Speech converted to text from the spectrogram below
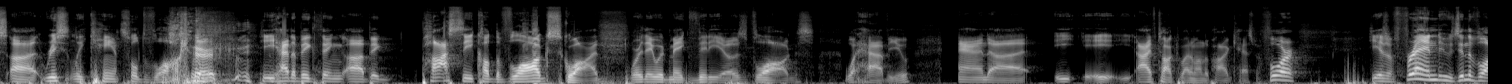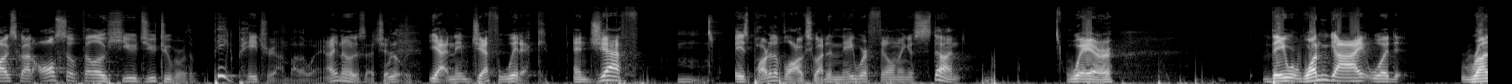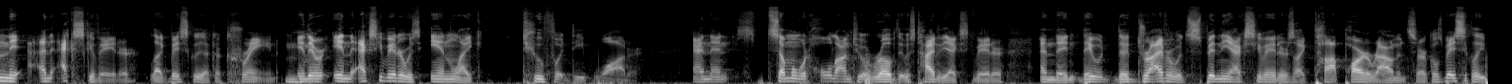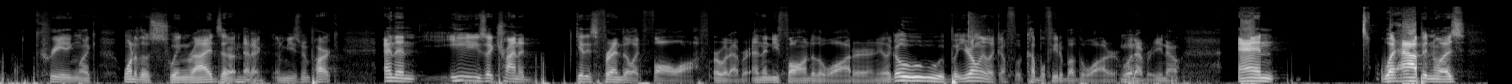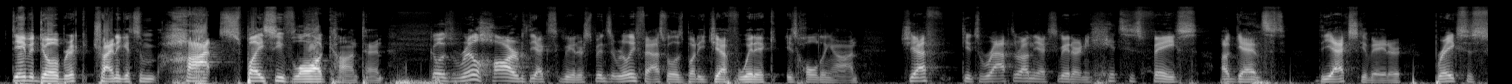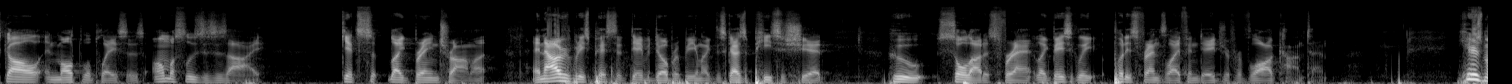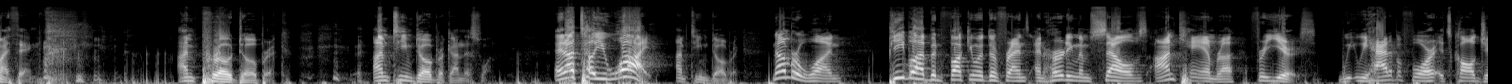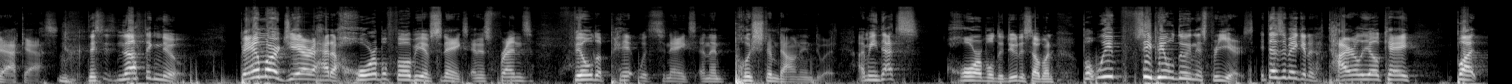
uh, recently canceled vlogger. he had a big thing, uh, big posse called the Vlog Squad, where they would make videos, vlogs, what have you. And uh, he, he- I've talked about him on the podcast before. He has a friend who's in the Vlog Squad, also fellow huge YouTuber with a big Patreon, by the way. I noticed that shit. Really? Yeah, named Jeff Wittek. And Jeff is part of the Vlog Squad, and they were filming a stunt where they were one guy would run the, an excavator, like basically like a crane, and mm-hmm. they were in the excavator was in like two foot deep water, and then someone would hold onto a rope that was tied to the excavator, and they they would the driver would spin the excavator's like top part around in circles, basically creating like one of those swing rides at, a, at an mm-hmm. amusement park, and then he was like trying to get his friend to like fall off or whatever, and then you fall into the water, and you're like, oh, but you're only like a, f- a couple feet above the water, mm-hmm. whatever, you know, and what happened was David Dobrik trying to get some hot, spicy vlog content goes real hard with the excavator, spins it really fast while his buddy Jeff Wittek is holding on. Jeff gets wrapped around the excavator and he hits his face against the excavator, breaks his skull in multiple places, almost loses his eye, gets like brain trauma. And now everybody's pissed at David Dobrik being like, this guy's a piece of shit who sold out his friend, like basically put his friend's life in danger for vlog content. Here's my thing. I'm pro Dobrik. I'm Team Dobrik on this one. And I'll tell you why I'm Team Dobrik. Number one, people have been fucking with their friends and hurting themselves on camera for years. We, we had it before. It's called Jackass. this is nothing new. Bam Margera had a horrible phobia of snakes, and his friends filled a pit with snakes and then pushed him down into it. I mean, that's horrible to do to someone, but we've seen people doing this for years. It doesn't make it entirely okay, but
